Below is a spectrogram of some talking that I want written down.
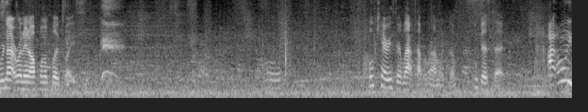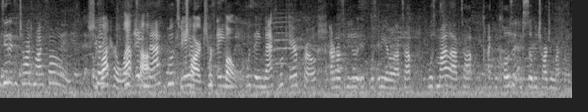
we're not running off on a plug twice. Who carries their laptop around with them? Who does that? I only did it to charge my phone. She brought her laptop MacBook to Air, charge her with a, phone. With a MacBook Air Pro, I don't know if you can do it with any other laptop. With my laptop, I can close it and still be charging my phone.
